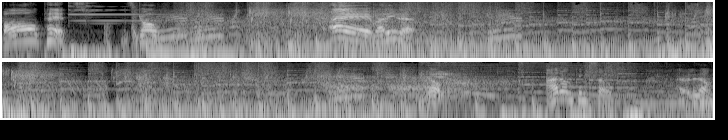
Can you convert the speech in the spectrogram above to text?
Ball pit. Let's go. Hey, Marina. No. I don't think so. I really don't.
